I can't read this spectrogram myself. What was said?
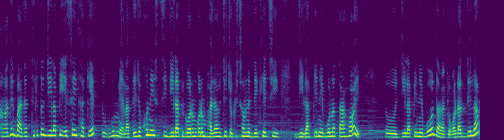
আমাদের বাজার থেকে তো জিলাপি এসেই থাকে। তবু মেলাতে যখন এসছি, জিলাপি গরম গরম ভাজা হচ্ছে চোখের সামনে দেখেছি। জিলাপি নেব না তা হয়। তো জিলাপি নেব, দাদাকে অর্ডার দিলাম।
